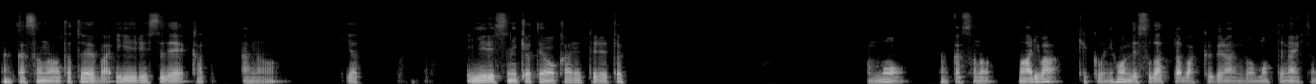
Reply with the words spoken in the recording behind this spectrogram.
なんかその、例えばイギリスでか、あの、や、イギリスに拠点を置かれてるとも、なんかその、周りは結構日本で育ったバックグラウンドを持ってない人、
